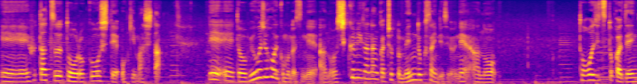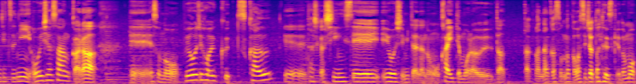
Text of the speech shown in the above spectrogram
えー、2つ登録をしておきました。で、えーと、病児保育もですねあの仕組みがなんかちょっと面倒くさいんですよね。あの当日とか前日にお医者さんからえー、その病児保育使う、えー、確か申請用紙みたいなのを書いてもらうだったかなんかそんなんか忘れちゃったんですけども、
